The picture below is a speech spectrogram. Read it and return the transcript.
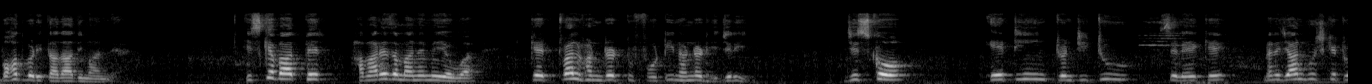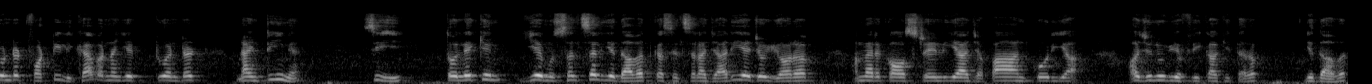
بہت بڑی تعداد ایمان لے آئے۔ اس کے بعد پھر ہمارے زمانے میں یہ ہوا کہ twelve hundred to fourteen hundred ہجری جس کو ایٹین ٹوینٹی ٹو سے لے کے میں نے جان بوجھ کے ٹو ہنڈریڈ فورٹی لکھا، ورنہ یہ ٹو ہنڈریڈ نائنٹین ہے۔ سی، تو لیکن یہ مسلسل یہ دعوت کا سلسلہ جاری ہے جو یورپ، امریکہ، آسٹریلیا، جاپان، کوریا اور جنوبی افریقہ کی طرف یہ دعوت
